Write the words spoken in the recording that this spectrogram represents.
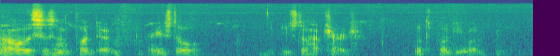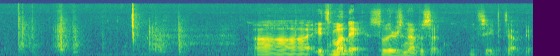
Oh, this isn't plugged in. Are you still, you still have charge? Plug you in. Uh, it's Monday, so there's an episode. Let's see if it's out yet.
